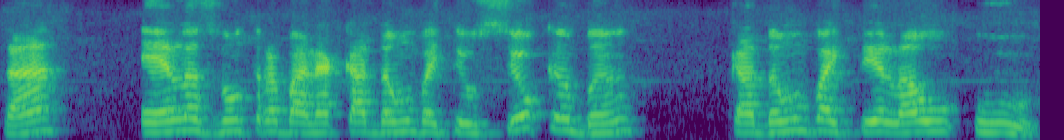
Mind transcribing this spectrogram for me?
tá? Elas vão trabalhar, cada um vai ter o seu Kanban, cada um vai ter lá o, o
